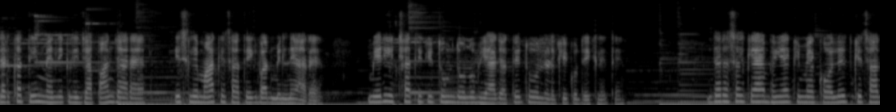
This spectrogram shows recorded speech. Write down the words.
लड़का तीन महीने के लिए जापान जा रहा है, इसलिए माँ के साथ एक बार मिलने आ रहा है। मेरी इच्छा थी कि तुम दोनों भी आ जाते तो लड़के को देख लेते। दरअसल क्या है भैया कि मैं कॉलेज के साथ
